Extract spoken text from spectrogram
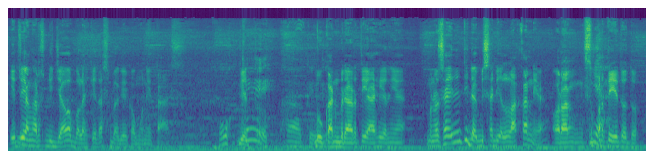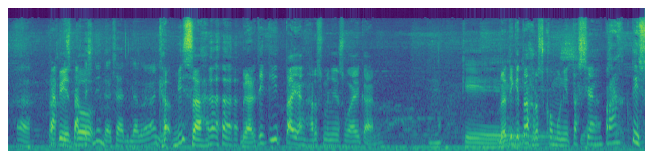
Itu Iya. yang harus dijawab oleh kita sebagai komunitas. oke Gitu. Oke. Bukan berarti akhirnya menurut saya ini tidak bisa dielakkan ya orang seperti itu tuh. Eh, Tapi itu- ini nggak bisa Nggak bisa. Berarti kita yang harus menyesuaikan. oke Berarti kita harus komunitas Siap, yang siap. praktis.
